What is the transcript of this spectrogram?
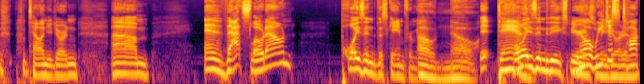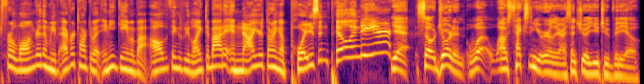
I'm telling you, Jordan. Um, and that slowdown poisoned this game for me. Oh no. it Dan. poisoned the experience. No, we me, just Jordan. talked for longer than we've ever talked about any game about all the things we liked about it, and now you're throwing a poison pill into here? Yeah. So, Jordan, what I was texting you earlier. I sent you a YouTube video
